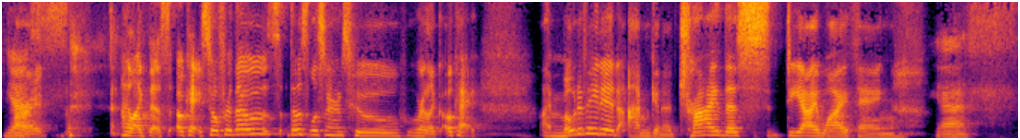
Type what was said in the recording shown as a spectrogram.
yes. all right i like this okay so for those those listeners who who are like okay i'm motivated i'm gonna try this diy thing Yes.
